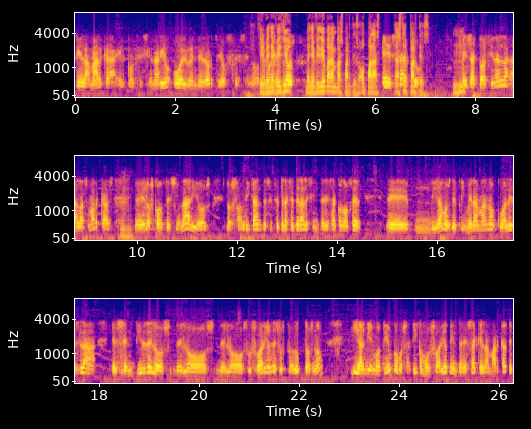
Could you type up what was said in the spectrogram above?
que la marca, el concesionario o el vendedor te ofrece, ¿no? O Sí, sea, beneficio, nosotros- beneficio para ambas partes, o para las, las tres Exacto. Exacto, al final la- a las marcas, eh, los concesionarios, los fabricantes, etcétera, etcétera, les interesa conocer, eh, digamos, de primera mano cuál es la el sentir de los de los de los usuarios de sus productos, ¿no? Y al mismo tiempo, pues a ti como usuario te interesa que la marca te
